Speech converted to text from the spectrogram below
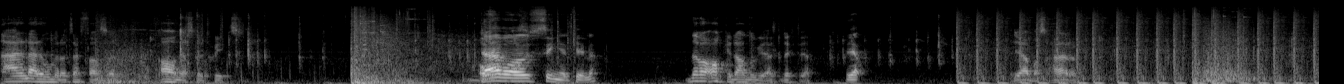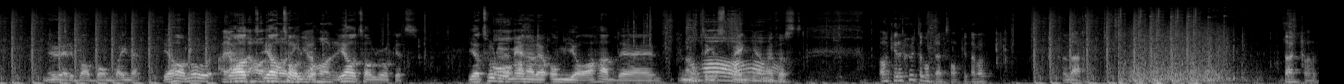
Nej, den där är omöjlig att träffa alltså. Ja, ah, nästa skit. Där var singelkille. Det var Aker, han dog direkt ja. Ja. Jag bara så här då. Nu är det bara bomba in där. Jag har nog... Ja, Jag har, jag har- jag har, har 12, inga- jag har- jag har 12 rockets. Jag trodde du Ja. menade om jag hade någonting att spränga med först. Ja, kan du skjuta bort det taket där? Den där. Tack man.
